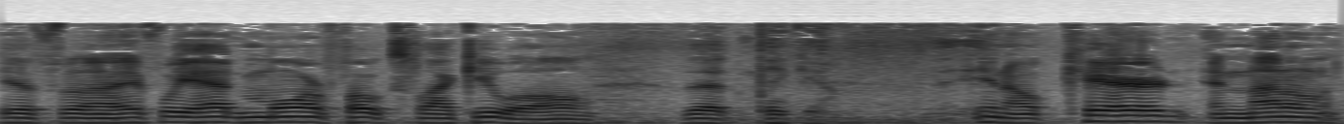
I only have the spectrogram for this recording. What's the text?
if uh, if we had more folks like you all that Thank you. you know, cared and not only.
